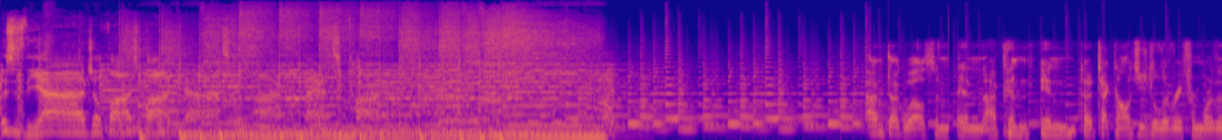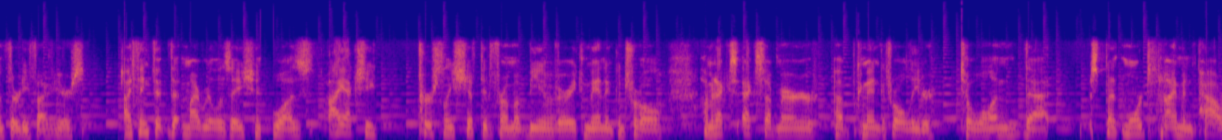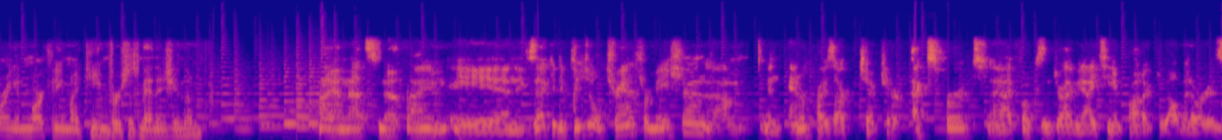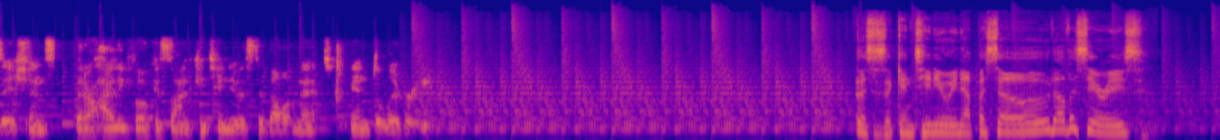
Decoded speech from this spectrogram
This is the Agile Thoughts Podcast, and I'm Lance Kind. I'm Doug Wilson, and I've been in uh, technology delivery for more than 35 years. I think that, that my realization was I actually personally shifted from a, being a very command and control. I'm an ex, submariner, a command and control leader, to one that spent more time empowering and marketing my team versus managing them. Hi, I'm Matt Smith. I am a, an executive digital transformation, um, an enterprise architecture expert, and I focus on driving IT and product development organizations that are highly focused on continuous development and delivery. This is a continuing episode of a series.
